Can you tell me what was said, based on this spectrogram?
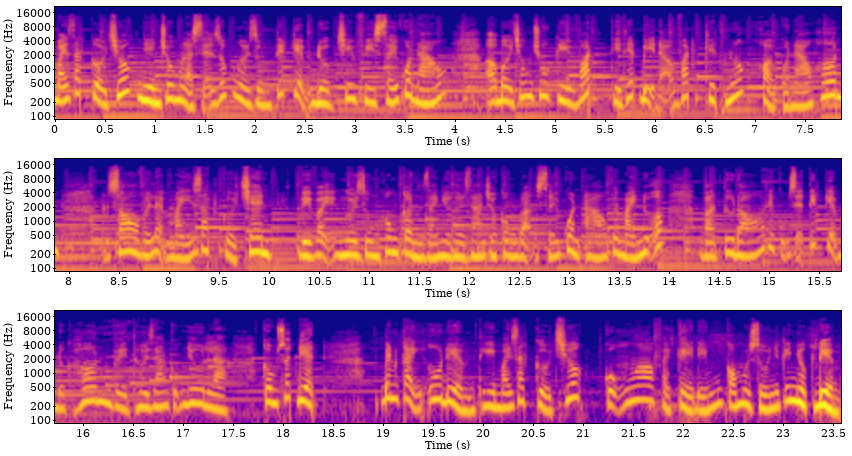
Máy giặt cửa trước nhìn chung là sẽ giúp người dùng tiết kiệm được chi phí sấy quần áo. Ở bởi trong chu kỳ vắt thì thiết bị đã vắt kiệt nước khỏi quần áo hơn so với lại máy giặt cửa trên. Vì vậy, người dùng không cần dành nhiều thời gian cho công đoạn sấy quần áo với máy nữa và từ đó thì cũng sẽ tiết kiệm được hơn về thời gian cũng như là công suất điện. Bên cạnh ưu điểm thì máy giặt cửa trước cũng ờ, phải kể đến có một số những cái nhược điểm.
